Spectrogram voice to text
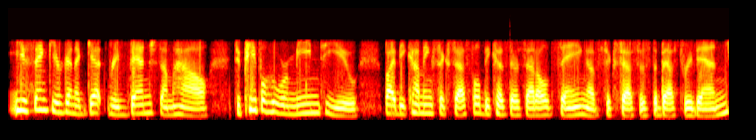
you think you're going to get revenge somehow to people who were mean to you by becoming successful because there's that old saying of success is the best revenge.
